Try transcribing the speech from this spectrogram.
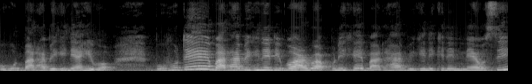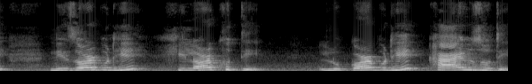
বহুত বাধা বিঘিনি আহিব। বহুতেই বাধা বিঘিনি দিব আৰু আপুনি সেই বাধা বিঘিনিখিনি নেওচি নিজৰ বুদ্ধি শিলৰ খুটি লোকৰ বুদ্ধি খাই উজুতি।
